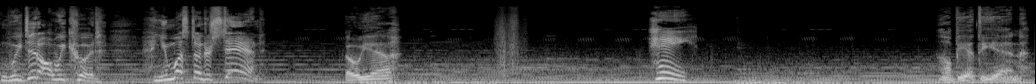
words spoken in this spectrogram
We did all we could. You must understand. Oh, yeah? Hey. I'll be at the inn.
